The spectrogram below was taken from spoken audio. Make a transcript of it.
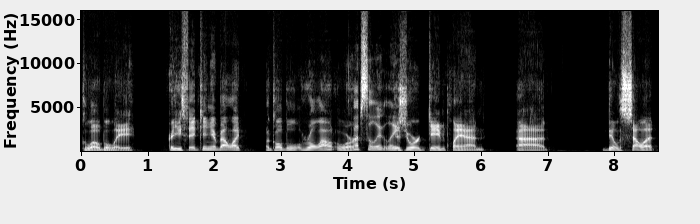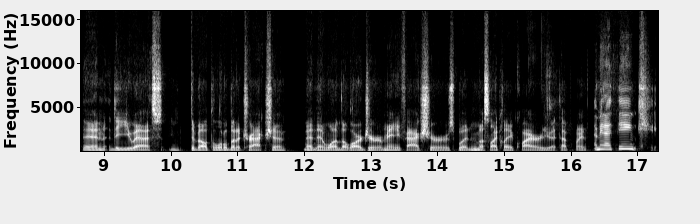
globally. Are you thinking about like a global rollout, or Absolutely. is your game plan uh, be able to sell it in the U.S., develop a little bit of traction, and then one of the larger manufacturers would most likely acquire you at that point? I mean, I think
